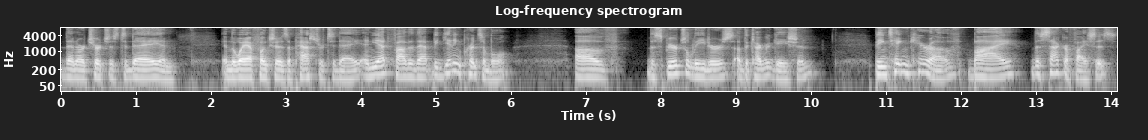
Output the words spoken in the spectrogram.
than our churches today and and the way I function as a pastor today. And yet, Father, that beginning principle of the spiritual leaders of the congregation being taken care of by the sacrifices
